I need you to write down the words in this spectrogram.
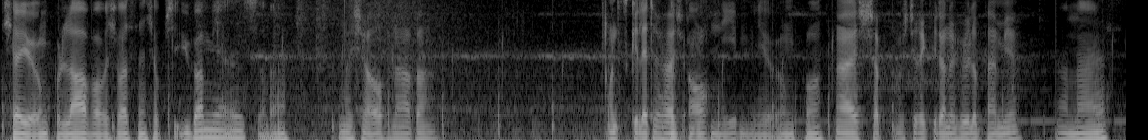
Ich höre hier irgendwo Lava, aber ich weiß nicht, ob sie über mir ist oder. Ich höre auch Lava. Und Skelette höre ich auch. neben mir irgendwo. Ja, ich habe direkt wieder eine Höhle bei mir. Ah, nice.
